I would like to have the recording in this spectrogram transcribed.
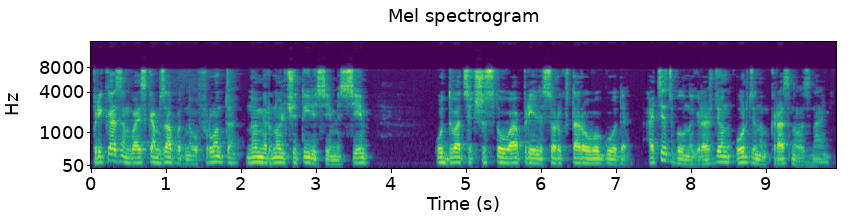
Приказом войскам Западного фронта номер 0477 от 26 апреля 1942 года отец был награжден Орденом Красного Знамени.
